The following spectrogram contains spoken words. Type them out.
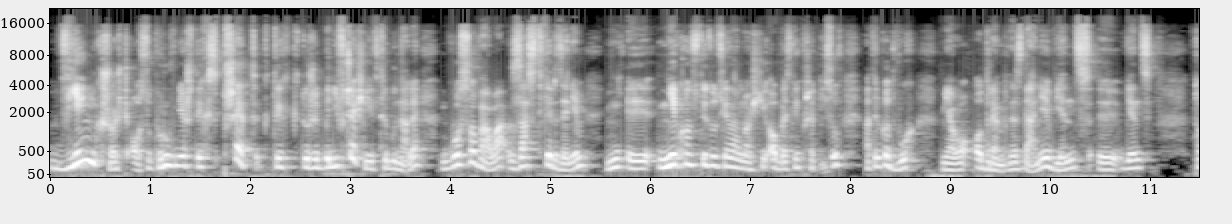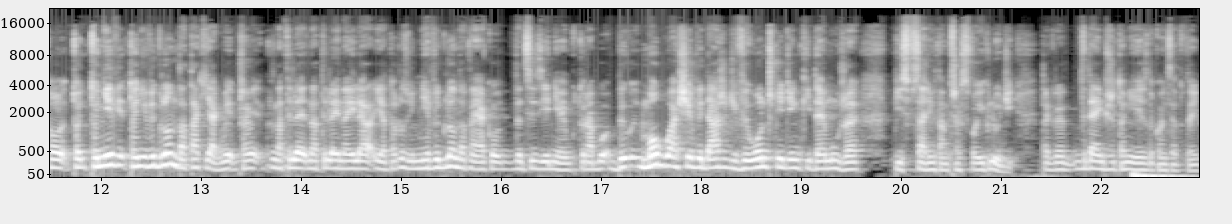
większość osób, również tych sprzed, tych, którzy byli wcześniej w Trybunale, głosowała za stwierdzeniem y, niekonstytucjonalności obecnych przepisów, a tylko dwóch miało odrębne zdanie, więc, y, więc to, to, to, nie, to nie wygląda tak, jakby, na tyle, na tyle, na ile ja to rozumiem, nie wygląda to jako decyzję, nie wiem, która by, by, mogła się wydarzyć wyłącznie dzięki temu, że PiS wsadził tam trzech swoich ludzi. Także wydaje mi się, że to nie jest do końca tutaj.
